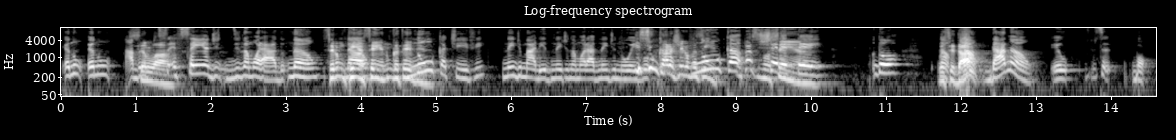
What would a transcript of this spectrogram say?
Eu não, eu não abro Celular. se- senha de, de namorado. Não. Você não tem a senha? Nunca teve? Nunca tive. Nem de marido, nem de namorado, nem de noivo. E se um cara chega e fala assim, Nunca "Me passa sua xeretei. Dou. Não, Você dá? Não, dá não. Eu. bom,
